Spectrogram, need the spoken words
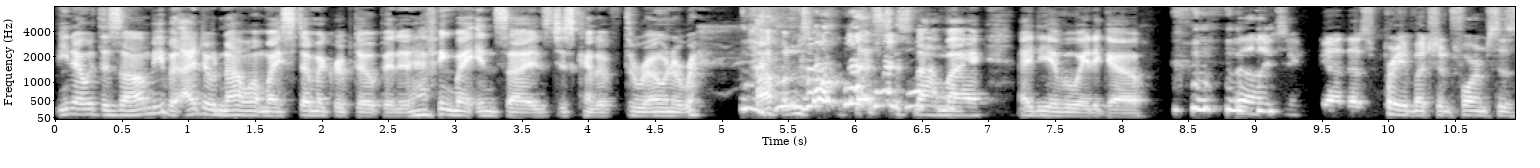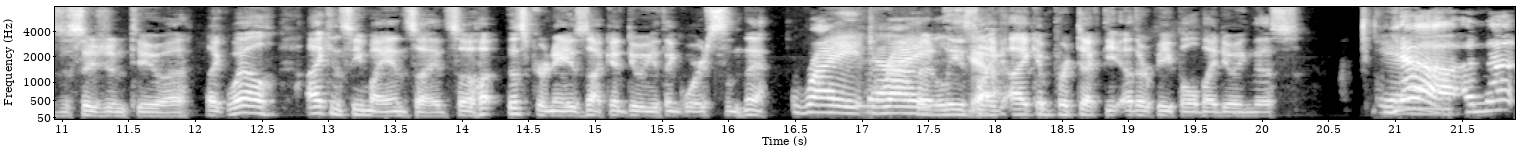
you know with the zombie, but I do not want my stomach ripped open and having my insides just kind of thrown around. That's just not my idea of a way to go. Well, it's- yeah, that's pretty much informs his decision to uh, like, well, I can see my inside, so this grenade is not going to do anything worse than that. right Yeah. right But at least Yeah. like I can protect the other people by doing this. Yeah. and that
